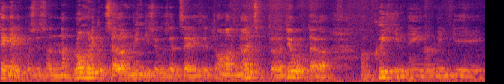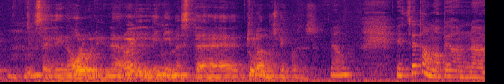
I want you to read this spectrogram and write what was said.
tegelikkuses on noh, loomulikult seal on mingisugused sellised omad nüansid tulevad juurde, aga, aga kõigil neil on mingi -hmm. selline oluline roll inimeste tulemuslikkuses. jah, nii et seda ma pean äh,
